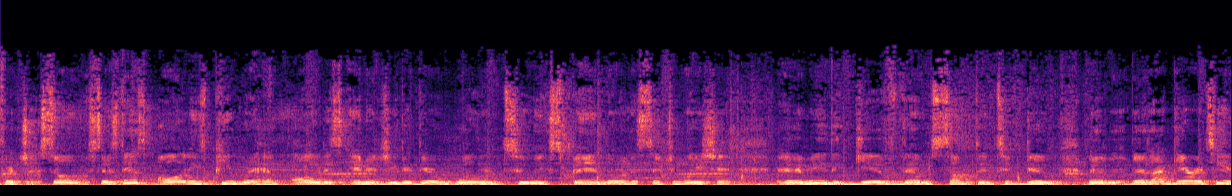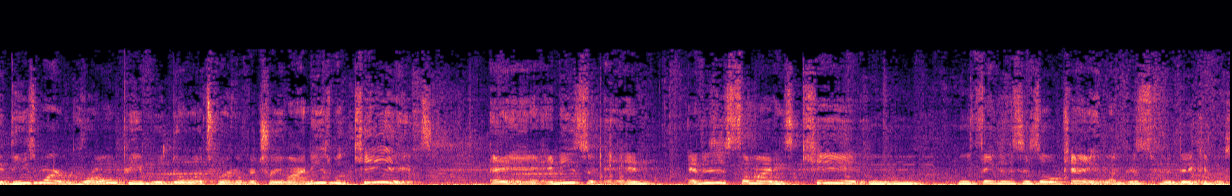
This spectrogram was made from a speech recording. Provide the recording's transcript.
for." tr- So since there's all these people that have all this energy that they're willing to expend on the situation, and then we need to give them something to do. Because I guarantee you, these weren't grown people doing twerking for Trayvon. These were kids. And, and these and, and this is somebody's kid who, who who thinks this is okay. Like this is ridiculous.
